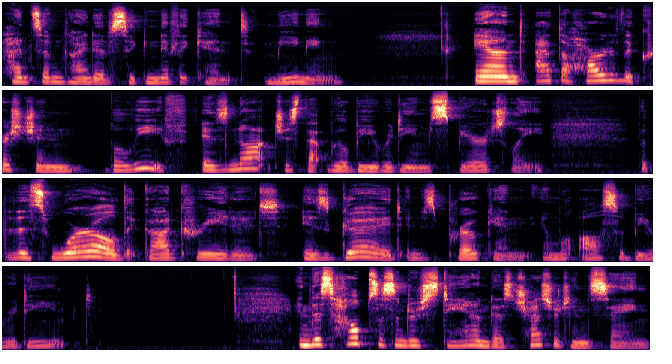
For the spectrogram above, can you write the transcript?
had some kind of significant meaning. And at the heart of the Christian belief is not just that we'll be redeemed spiritually, but that this world that God created is good and is broken and will also be redeemed. And this helps us understand, as Chesterton's saying,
